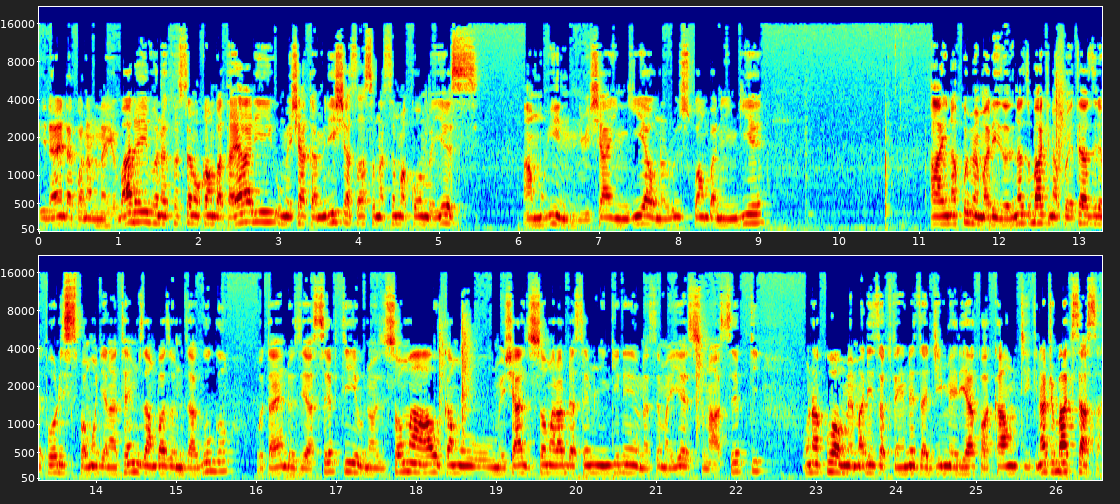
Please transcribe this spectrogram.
inaenda kwa namna hiyo. Baada ya hivyo nakusema kwamba tayari umeshakamilisha. Sasa unasema kwamba yes I'm in, nimeshaingia. Unaruhusu kwamba niingie. Ah, inakuwa imemaliza. Zinazobaki na kuletea zile policies pamoja na terms ambazo ni za Google. Utaenda zi accept unazisoma, au kama umeshazisoma labda sehemu nyingine unasema yes, una accept, unakuwa umemaliza kutengeneza Gmail yako account. Kinachobaki sasa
